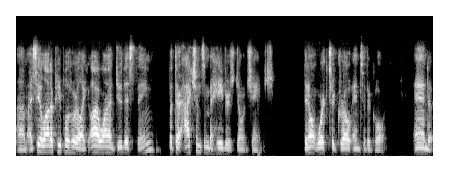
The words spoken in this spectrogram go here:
Um, I see a lot of people who are like, oh, I want to do this thing, but their actions and behaviors don't change. They don't work to grow into the goal. And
